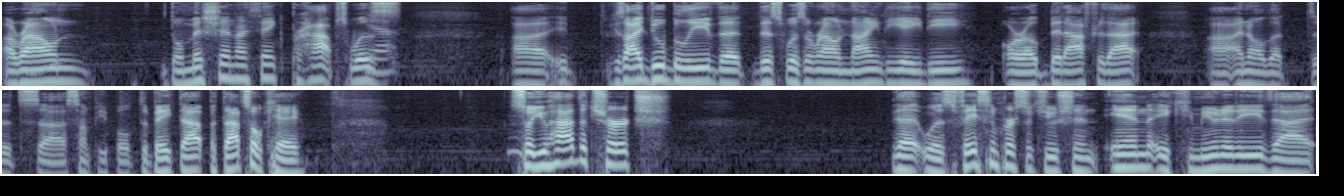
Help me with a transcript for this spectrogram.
around Domitian, I think perhaps was, uh, it because I do believe that this was around 90 AD or a bit after that. Uh, I know that it's uh, some people debate that, but that's okay. So you had the church that was facing persecution in a community that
